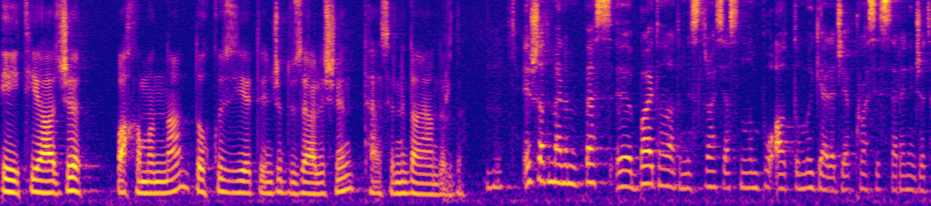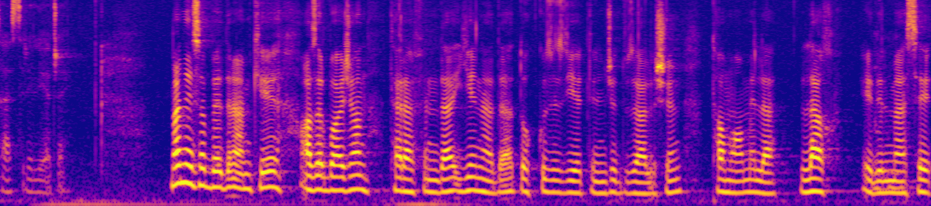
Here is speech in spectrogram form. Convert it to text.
ehtiyacı baxımından 907-ci düzəlişin təsirini dayandırdı. Elşad müəllim, bəs e, Biden administrasiyasının bu addımı gələcək proseslərə necə təsir eləyəcək? Mən hesab edirəm ki, Azərbaycan tərəfində yenə də 907-ci düzəlişin tamamilə ləğv edilməsi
